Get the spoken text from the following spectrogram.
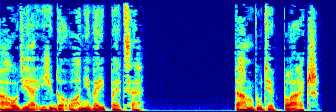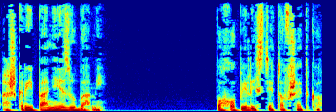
a hodia ich do ohnivej pece. Tam bude plač a škrípanie zubami. Pochopili ste to všetko?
